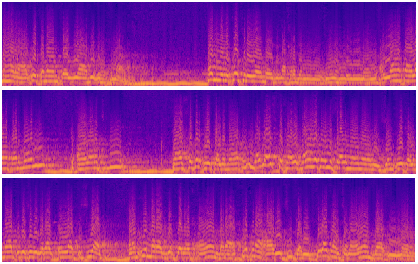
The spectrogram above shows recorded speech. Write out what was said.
بہرحال یہ تمام توجیہات احتمال هم الكفر يومئذ مخرب منهم الإيمان. الله تعالى فرماني آيات بي كاسفة یہ کلمات نجاش کو خیرخواہت مسلمانان شن یہ کلمات جسے قرآن اللہ تشیات ہم یہ مرض جب تک آیان برا کفر آروچی قریب ترکن چنایان با ایمان.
